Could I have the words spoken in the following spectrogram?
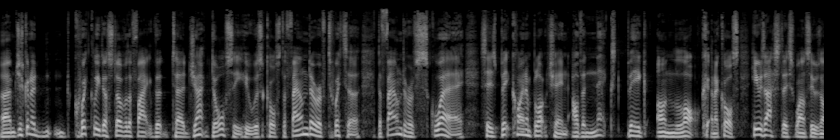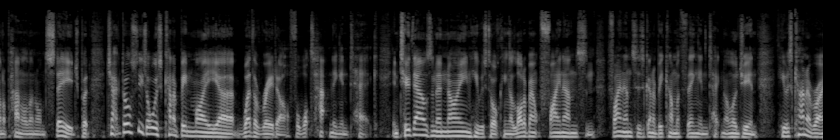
I'm just going to quickly dust over the fact that uh, Jack Dorsey, who was of course the founder of Twitter, the founder of Square, says Bitcoin and blockchain are the next big unlock. And of course, he was asked this whilst he was on a panel and on stage. But Jack Dorsey's always kind of been my uh, weather radar for what's happening in tech. In 2009, he was talking a lot about finance, and finance is going to become a thing in technology. And he was kind of right.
